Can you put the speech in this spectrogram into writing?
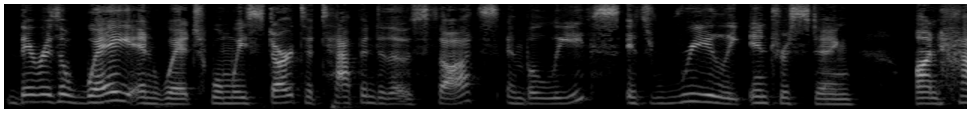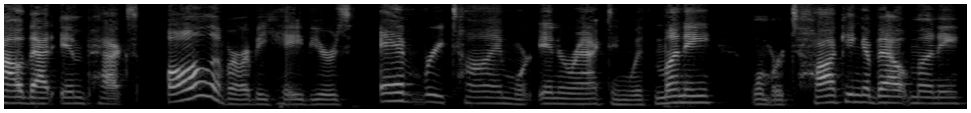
there is a way in which, when we start to tap into those thoughts and beliefs, it's really interesting on how that impacts all of our behaviors every time we're interacting with money, when we're talking about money,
